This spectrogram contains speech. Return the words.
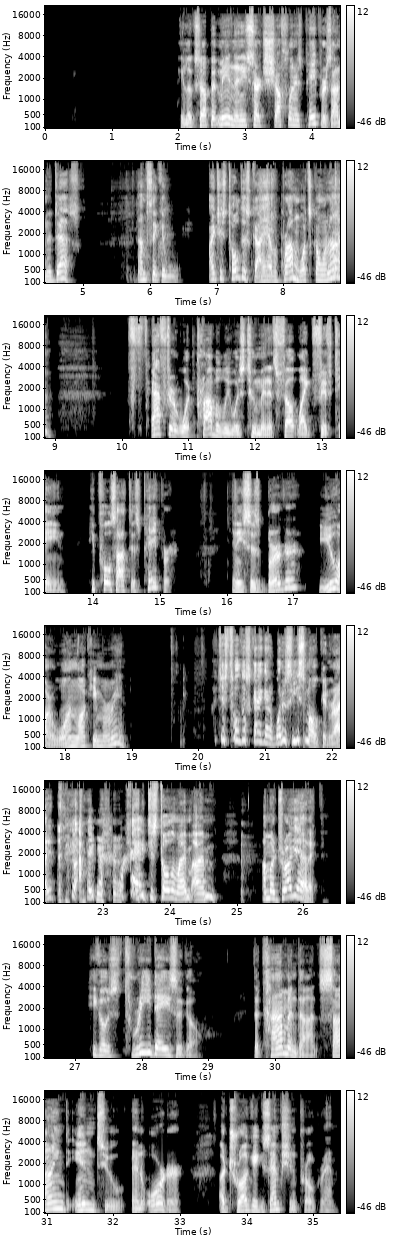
He looks up at me and then he starts shuffling his papers on the desk. I'm thinking, I just told this guy I have a problem. What's going on? After what probably was two minutes, felt like 15, he pulls out this paper and he says, Berger, you are one lucky Marine. I just told this guy, what is he smoking, right? I, I, just told him I'm I'm I'm a drug addict. He goes, three days ago, the commandant signed into an order a drug exemption program.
